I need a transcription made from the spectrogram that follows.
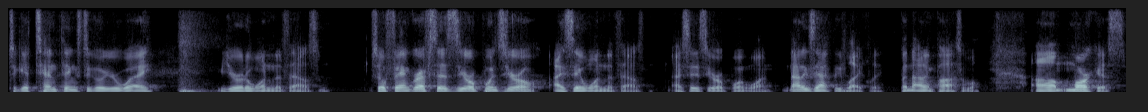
To get 10 things to go your way, you're at a one in a thousand. So Fangraph says 0.0. I say one in a thousand. I say 0.1. Not exactly likely, but not impossible. Um, Marcus,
